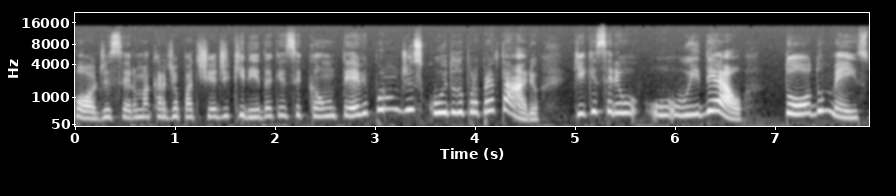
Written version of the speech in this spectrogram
pode ser uma cardiopatia adquirida que esse cão teve por um descuido do proprietário. O que, que seria o, o, o ideal? Todo mês,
